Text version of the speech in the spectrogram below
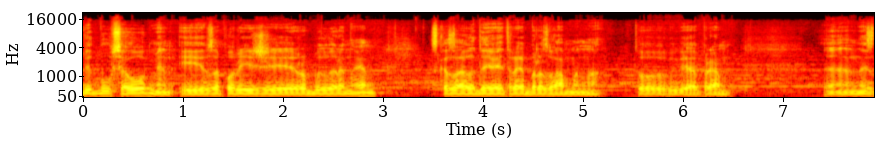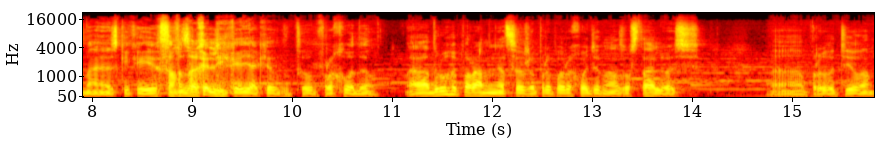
відбувся обмін і в Запоріжжі робили рентген, сказали 9 ребер зламано, то я прям е, не знаю, скільки їх там взагалі, як я то проходив. А друге поранення це вже при переході на Азовсталь, ось е, прилетіло.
